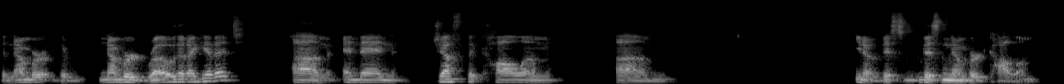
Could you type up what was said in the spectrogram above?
the number, the numbered row that I give it, um, and then just the column, um, you know, this this numbered column.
